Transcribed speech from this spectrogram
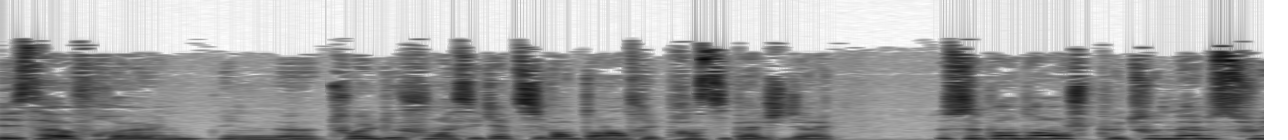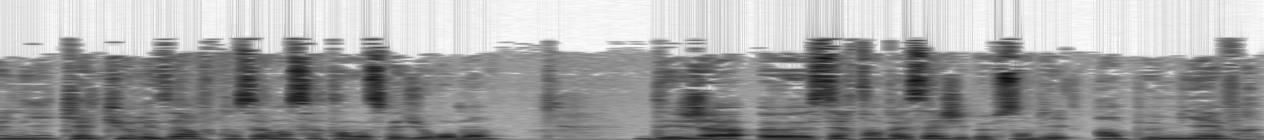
Et ça offre une, toile de fond assez captivante dans l'intrigue principale, je dirais. Cependant, je peux tout de même souligner quelques réserves concernant certains aspects du roman. Déjà, certains passages peuvent sembler un peu mièvres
